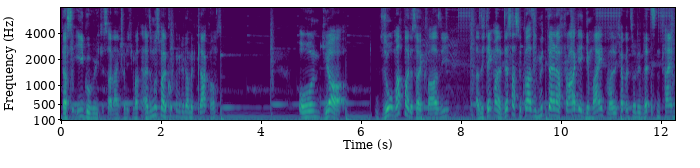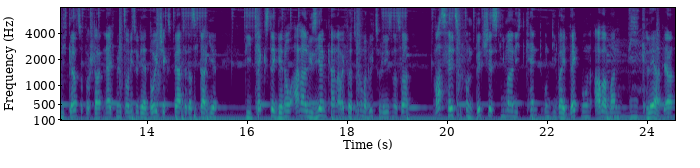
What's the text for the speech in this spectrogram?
das Ego würde ich das allein schon nicht machen. Also muss mal gucken, wie du damit klarkommst. Und ja, so macht man das halt quasi. Also ich denke mal, das hast du quasi mit deiner Frage gemeint, weil ich habe jetzt so den letzten Teil nicht ganz so verstanden. Ja, ich bin jetzt auch nicht so der Deutsch-Experte, dass ich da hier die Texte genau analysieren kann, aber ich versuche nochmal durchzulesen. Das war, was hältst du von Bitches, die man nicht kennt und die weit weg wohnen, aber man die klärt, ja?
